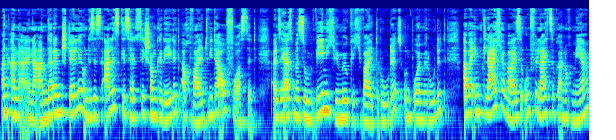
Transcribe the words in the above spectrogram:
an, an einer anderen Stelle, und es ist alles gesetzlich schon geregelt, auch Wald wieder aufforstet. Also erstmal so wenig wie möglich Wald rodet und Bäume rodet, aber in gleicher Weise und vielleicht sogar noch mehr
